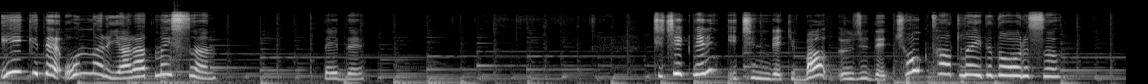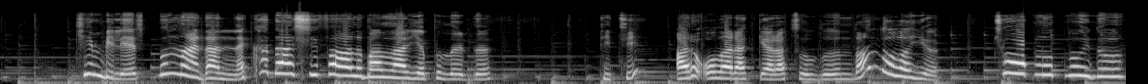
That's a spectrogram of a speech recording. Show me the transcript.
İyi ki de onları yaratmışsın." dedi. Çiçeklerin içindeki bal özü de çok tatlıydı doğrusu. Kim bilir bunlardan ne kadar şifalı ballar yapılırdı. Piti arı olarak yaratıldığından dolayı çok mutluydu.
